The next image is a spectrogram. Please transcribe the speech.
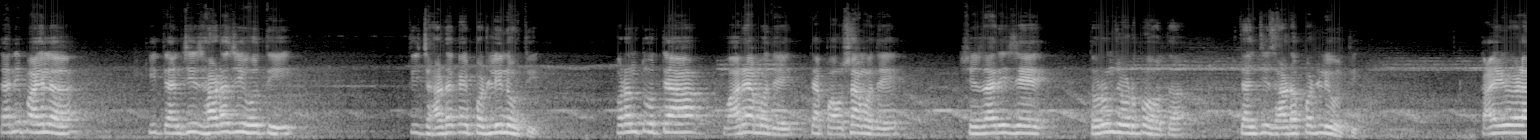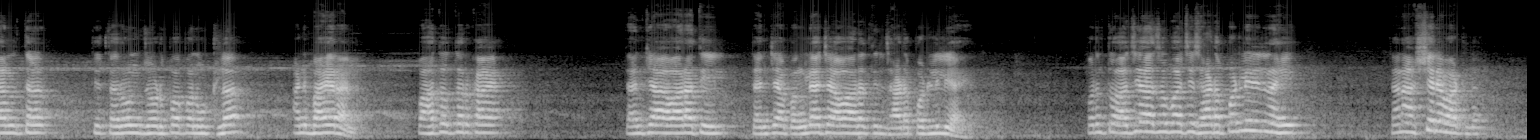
त्यांनी पाहिलं की त्यांची झाडं जी होती ती झाडं काही पडली नव्हती. परंतु त्या वाऱ्यामध्ये त्या पावसामध्ये शेजारी जे तरुण जोडपं होतं त्यांची झाडं पडली होती. काही वेळानंतर ते तरुण जोडपं पण उठलं आणि बाहेर आलं. पाहतो तर काय त्यांच्या आवारातील त्यांच्या बंगल्याच्या आवारातील झाडं पडलेली आहेत. परंतु आजी आजोबाची झाडं पडलेली नाहीत. त्यांना आश्चर्य वाटलं.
